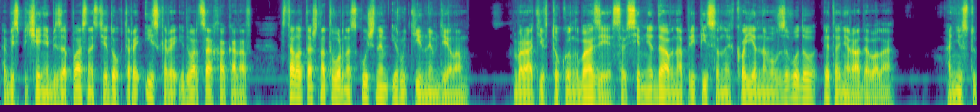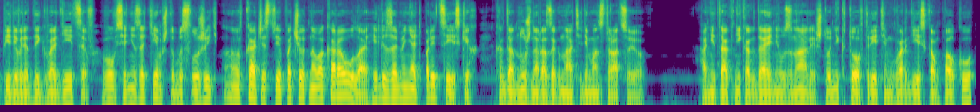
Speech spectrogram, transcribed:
Обеспечение безопасности доктора Искры и дворца Хаканов стало тошнотворно скучным и рутинным делом. Братьев Тукунгбази, совсем недавно приписанных к военному взводу, это не радовало. Они вступили в ряды гвардейцев вовсе не за тем, чтобы служить э, в качестве почетного караула или заменять полицейских, когда нужно разогнать демонстрацию. Они так никогда и не узнали, что никто в третьем гвардейском полку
